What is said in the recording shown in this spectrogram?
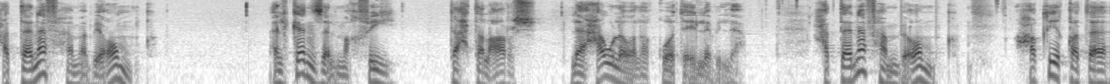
حتى نفهم بعمق. الكنز المخفي تحت العرش لا حول ولا قوة إلا بالله. حتى نفهم بعمق حقيقة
